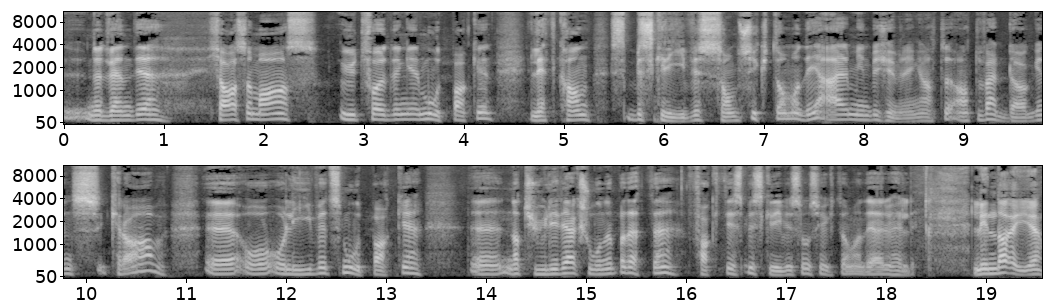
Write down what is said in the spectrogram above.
nødvendige kjas og mas, utfordringer, motbakker, lett kan beskrives som sykdom. Og det er min bekymring. At, at hverdagens krav eh, og, og livets motbakke naturlige reaksjoner på dette faktisk beskrives som sykdom, og det er uheldig. Linda Øye,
